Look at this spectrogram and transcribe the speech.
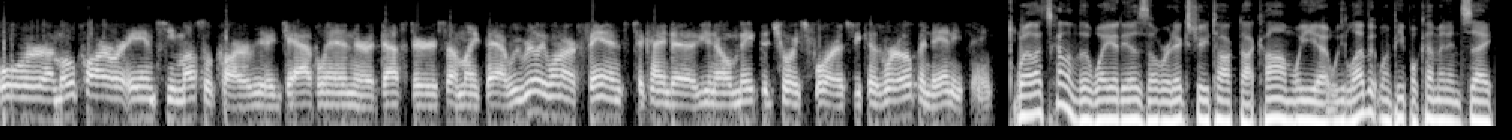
or a Mopar or AMC muscle car, a Javelin or a Duster or something like that. We really want our fans to kind of, you know, make the choice for us because we're open to anything. Well, that's kind of the way it is over at xjtalk.com. We uh, we love it when people come in and say,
